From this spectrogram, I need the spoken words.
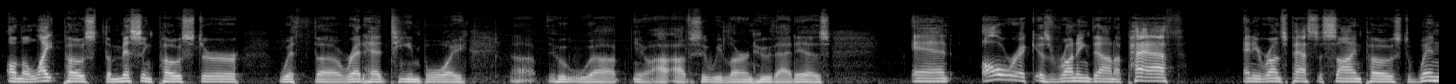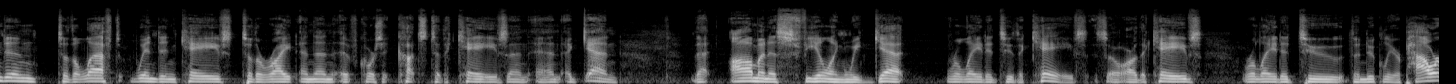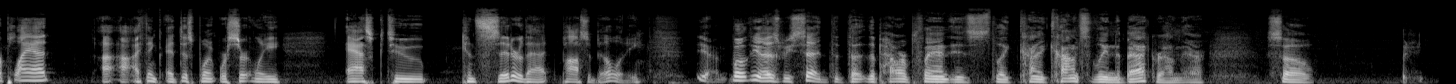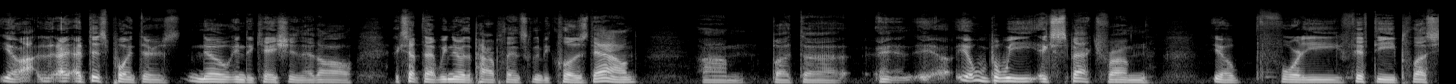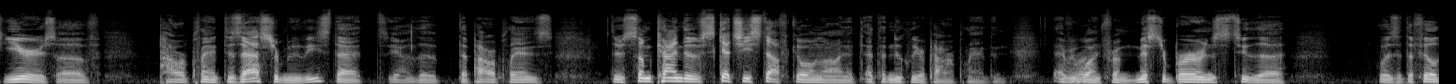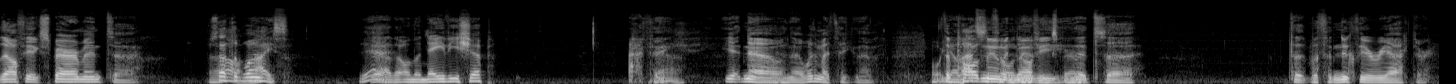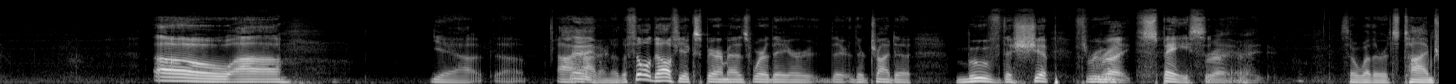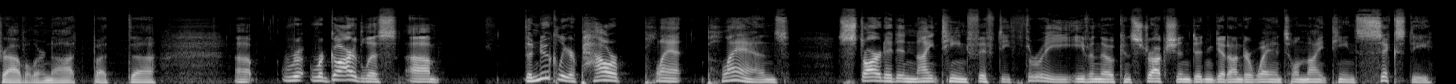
on the light post the missing poster with the redhead teen boy, uh, who, uh, you know, obviously we learn who that is. And Ulrich is running down a path and he runs past a signpost, Winden to the left, Winden Caves to the right, and then of course it cuts to the caves and and again that ominous feeling we get related to the caves. So are the caves related to the nuclear power plant. I, I think at this point we're certainly asked to consider that possibility. Yeah, well, you know, as we said, the the, the power plant is like kind of constantly in the background there. So, you know, at this point, there's no indication at all, except that we know the power plant is going to be closed down. Um, but uh, and you know, but we expect from you know 40, 50 plus years of power plant disaster movies that you know the the power plant is there's some kind of sketchy stuff going on at, at the nuclear power plant, and everyone right. from Mr. Burns to the was it the Philadelphia experiment? Uh, is oh, that the oh, one? Nice. Yeah, yeah. The, on the Navy ship. I think. Yeah. yeah no, yeah. no. What am I thinking of? Well, the Paul Newman the movie experiment. that's uh, the with the nuclear reactor. Oh, uh, yeah. Uh, I, I, don't know. The Philadelphia experiment is where they are they're, they're trying to move the ship through right. space. Right, right. So whether it's time travel or not, but uh, uh, re- regardless, um, the nuclear power plant plans started in 1953, even though construction didn't get underway until 1960.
